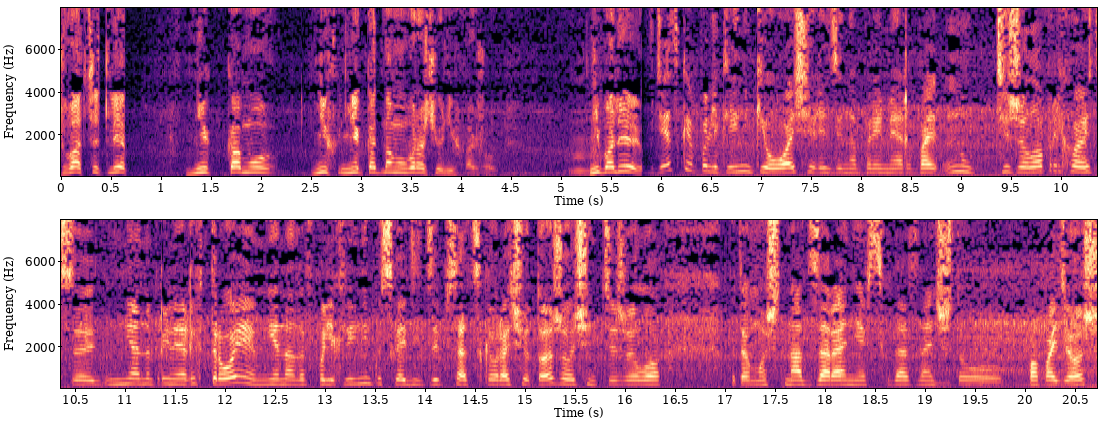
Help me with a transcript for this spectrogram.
20 лет никому, ни, ни к одному врачу не хожу. Не болею. В детской поликлинике очереди, например. Бо- Ну, тяжело приходится. У меня, например, их трое, и мне надо в поликлинику сходить, записаться к врачу тоже очень тяжело. Потому что надо заранее всегда знать, что попадешь.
